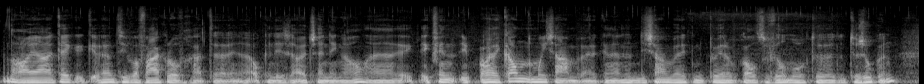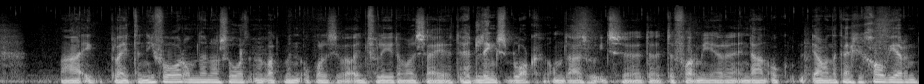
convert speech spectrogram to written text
Nou ja, kijk, ik, we hebben het hier wel vaker over gehad. Uh, ook in deze uitzending al. Uh, ik, ik vind, waar je kan, moet je samenwerken. En die samenwerking proberen we ook al zoveel mogelijk te, te zoeken. Maar ik pleit er niet voor om dan een soort, wat men ook wel eens wel in het verleden was zei, het, het linksblok, om daar zoiets uh, te, te, formeren. En dan ook, ja, want dan krijg je gewoon weer een,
